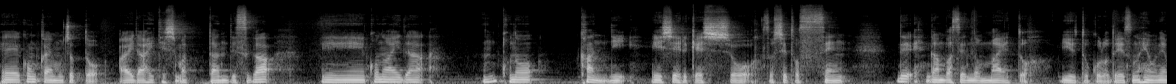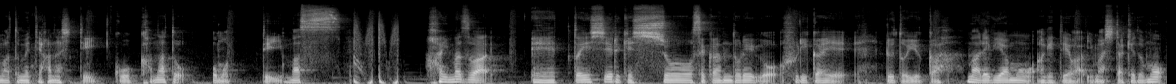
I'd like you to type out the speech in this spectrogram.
えー、今回もちょっと間空いてしまったんですが、えー、この間、ん？この間に ACL 決勝、そして突戦でガンバ戦の前というところでその辺をねまとめて話していこうかなと思っています。はい、まずは、えー、っと、ACL 決勝セカンドレグを振り返るというか、まあ、レビューはもう上げてはいましたけども、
